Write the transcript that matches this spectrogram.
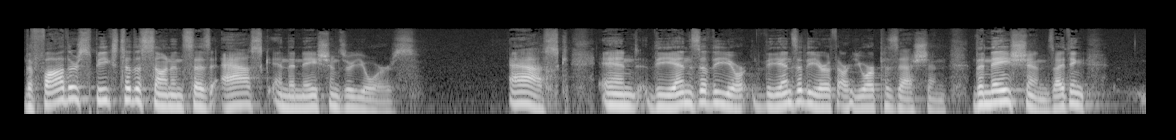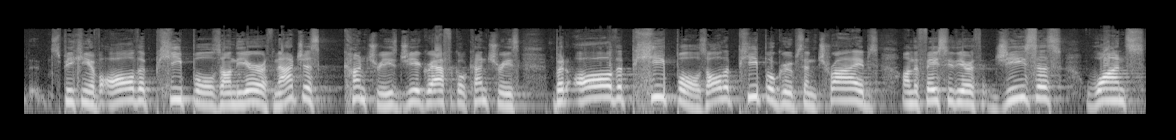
The Father speaks to the Son and says, Ask, and the nations are yours. Ask, and the ends of the, the ends of the earth are your possession. The nations, I think, speaking of all the peoples on the earth, not just countries, geographical countries, but all the peoples, all the people groups and tribes on the face of the earth, Jesus wants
